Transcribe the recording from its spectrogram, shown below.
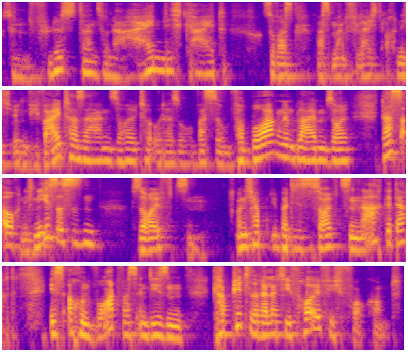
so einem Flüstern, so einer Heimlichkeit, sowas, was man vielleicht auch nicht irgendwie weiter sagen sollte oder so, was so im Verborgenen bleiben soll. Das auch nicht. Nee, es ist ein Seufzen. Und ich habe über dieses Seufzen nachgedacht, ist auch ein Wort, was in diesem Kapitel relativ häufig vorkommt.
